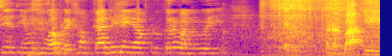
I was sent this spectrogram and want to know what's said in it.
છે ત્યાં સુધી આપણે કામ કાઢી લઈએ, આપણું કરવાનું હોય. અને બાકી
